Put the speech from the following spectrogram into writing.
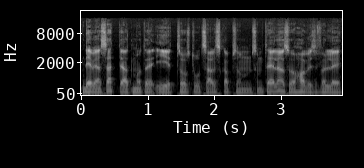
det vi har sett er at måte, I et så stort selskap som, som Telia, så har vi selvfølgelig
